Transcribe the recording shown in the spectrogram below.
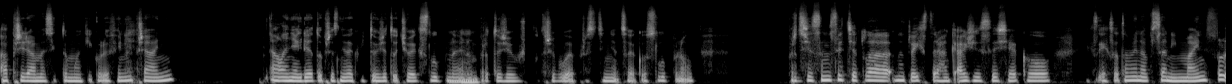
a přidáme si k tomu jakýkoliv jiný přání. Ale někdy je to přesně takový to, že to člověk slupne, mm. jenom protože už potřebuje prostě něco jako slupnout. Protože jsem si četla na tvých stránkách, že jsi jako, jak, jak to tam je napsaný, mindful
